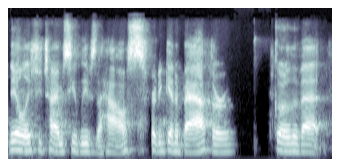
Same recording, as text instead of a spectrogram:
the only two times he leaves the house for to get a bath or go to the vet.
